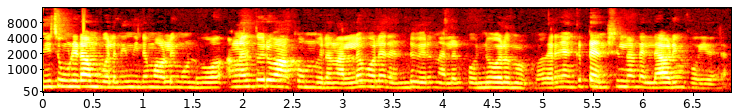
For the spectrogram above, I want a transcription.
നീ ചൂണ്ടിടാൻ പോലെ നീ നിന്റെ മകളെയും കൊണ്ടുപോകാം അങ്ങനത്തെ ഒരു വാക്കൊന്നുമില്ല. നല്ലപോലെ രണ്ടുപേരും നല്ലൊരു പൊന്നുപോലെ നോക്കും. അതായത് ഞങ്ങൾക്ക് ടെൻഷൻ ഇല്ലാണ്ട് എല്ലാവരുടെയും പോയി വരാം.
